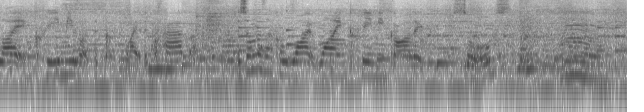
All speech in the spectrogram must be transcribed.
light and creamy, like the like the crab. It's almost like a white wine creamy garlic sauce. Mmm.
